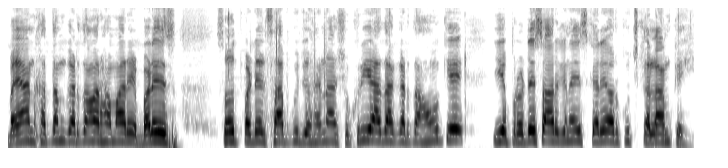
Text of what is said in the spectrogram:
बयान ख़त्म करता हूँ और हमारे बड़े सौद पटेल साहब को जो है ना शुक्रिया अदा करता हूँ कि ये प्रोटेस्ट ऑर्गेनाइज करें और कुछ कलाम कही।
